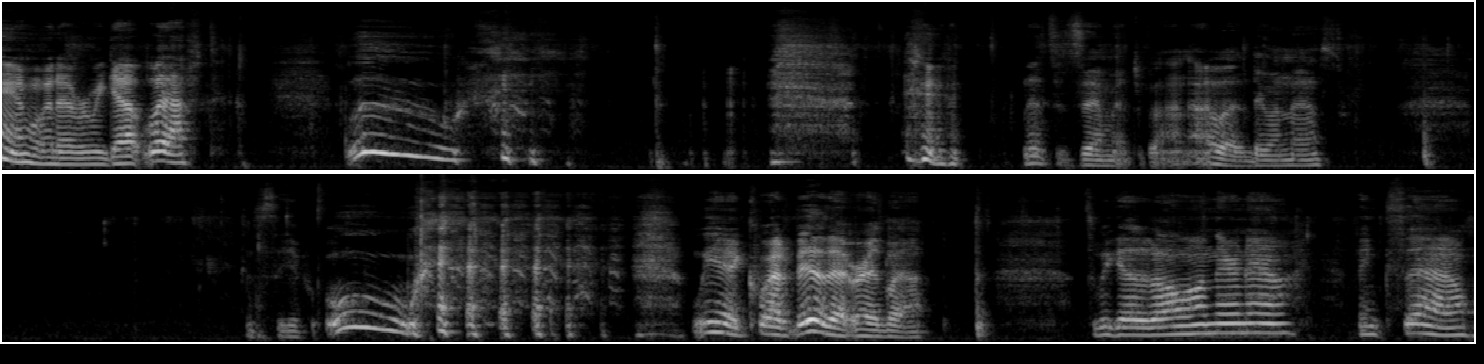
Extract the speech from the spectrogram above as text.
and whatever we got left. Woo! this is so much fun. I love doing this. Let's see if, ooh! we had quite a bit of that red left. We got it all on there now? I think so.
